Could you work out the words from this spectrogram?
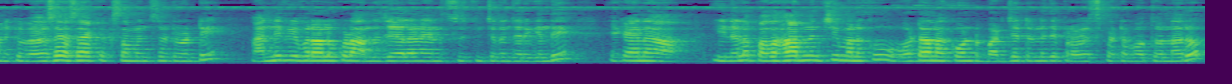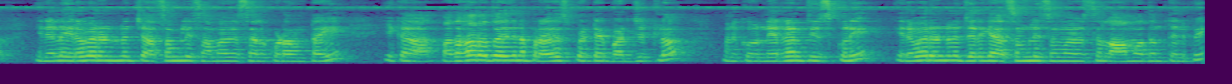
మనకి వ్యవసాయ శాఖకు సంబంధించినటువంటి అన్ని వివరాలు కూడా అందజేయాలని ఆయన సూచించడం జరిగింది. ఇక ఆయన ఈ నెల పదహారు నుంచి మనకు ఓటాన్ అకౌంట్ బడ్జెట్ అనేది ప్రవేశపెట్టబోతున్నారు. ఈ నెల ఇరవై రెండు నుంచి అసెంబ్లీ సమావేశాలు కూడా ఉంటాయి. ఇక పదహారో తేదీన ప్రవేశపెట్టే బడ్జెట్లో మనకు నిర్ణయం తీసుకుని ఇరవై రెండున జరిగే అసెంబ్లీ సమావేశాలు ఆమోదం తెలిపి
